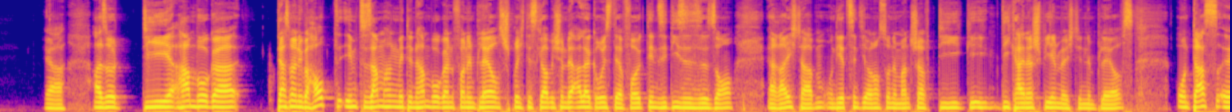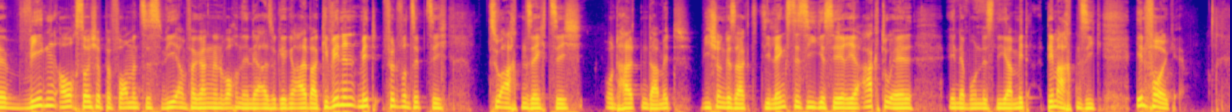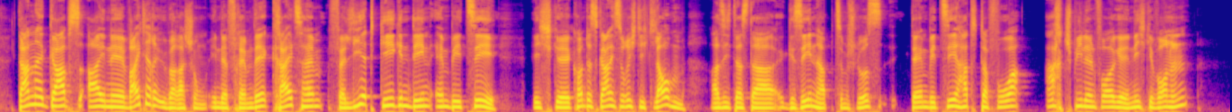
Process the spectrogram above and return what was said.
Ja, also die Hamburger, dass man überhaupt im Zusammenhang mit den Hamburgern von den Playoffs spricht, ist, glaube ich, schon der allergrößte Erfolg, den sie diese Saison erreicht haben. Und jetzt sind die auch noch so eine Mannschaft, die, die keiner spielen möchte in den Playoffs. Und das äh, wegen auch solcher Performances wie am vergangenen Wochenende, also gegen Alba, gewinnen mit 75 zu 68 und halten damit, wie schon gesagt, die längste Siegesserie aktuell in der Bundesliga mit dem achten Sieg in Folge. Dann äh, gab es eine weitere Überraschung in der Fremde. Kreilsheim verliert gegen den MBC. Ich äh, konnte es gar nicht so richtig glauben, als ich das da gesehen habe zum Schluss. Der MBC hat davor acht Spiele in Folge nicht gewonnen,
